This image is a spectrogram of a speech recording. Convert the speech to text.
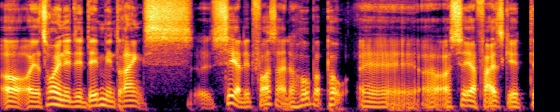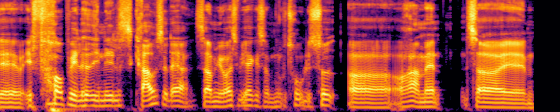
og, og jeg tror egentlig, det er det, min dreng ser lidt for sig, eller håber på, øh, og, og ser faktisk et, øh, et forbillede i Niels Krause der, som jo også virker som en utrolig sød og, og rar mand. Så øh,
